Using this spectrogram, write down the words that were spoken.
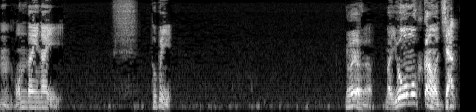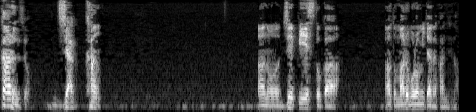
うん、問題ない。特に、まあ、洋木感は若干あるんですよ。若干。あの、JPS とか、あと丸ボロみたいな感じの。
